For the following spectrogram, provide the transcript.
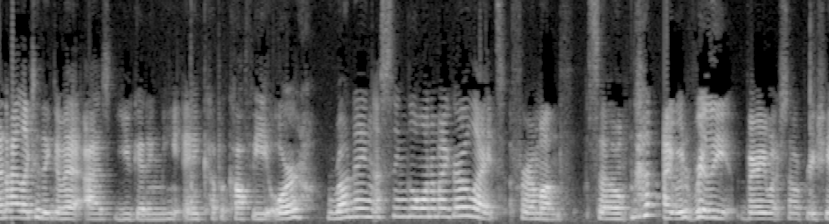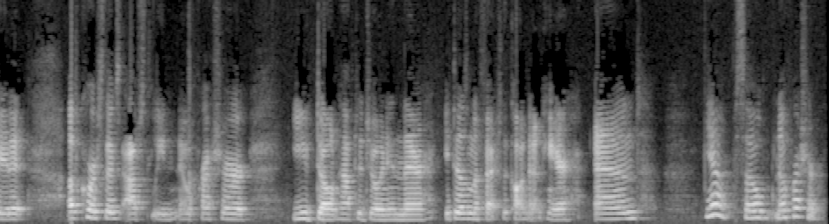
And I like to think of it as you getting me a cup of coffee or running a single one of my grow lights for a month. So I would really very much so appreciate it. Of course, there's absolutely no pressure. You don't have to join in there. It doesn't affect the content here. And yeah, so no pressure.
